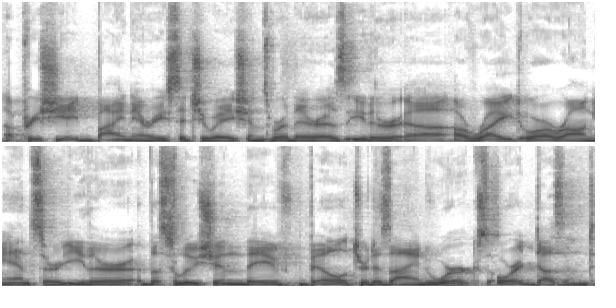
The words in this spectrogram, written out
appreciate binary situations where there is either uh, a right or a wrong answer. Either the solution they've built or designed works or it doesn't.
